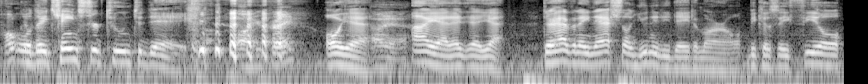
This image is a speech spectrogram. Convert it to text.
poking. Well, they them." changed their tune today. oh, Ukraine. oh yeah. Oh, yeah. Oh yeah. Yeah. Yeah. They're having a National Unity Day tomorrow because they feel.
